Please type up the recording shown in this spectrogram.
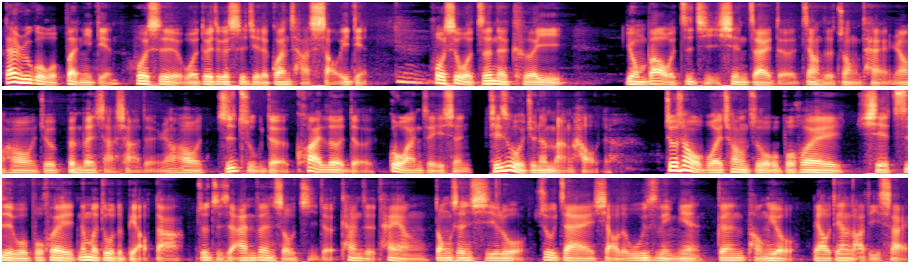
但如果我笨一点，或是我对这个世界的观察少一点，嗯，或是我真的可以。拥抱我自己现在的这样的状态，然后就笨笨傻傻的，然后知足的、快乐的过完这一生。其实我觉得蛮好的。就算我不会创作，我不会写字，我不会那么多的表达，就只是安分守己的看着太阳东升西落，住在小的屋子里面，跟朋友聊天、拉迪赛、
